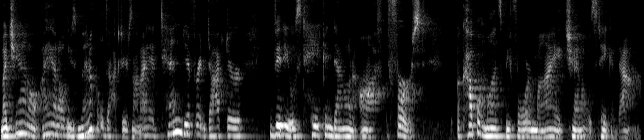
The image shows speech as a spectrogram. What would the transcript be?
my channel, I had all these medical doctors on. I had 10 different doctor videos taken down off first, a couple months before my channel was taken down.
